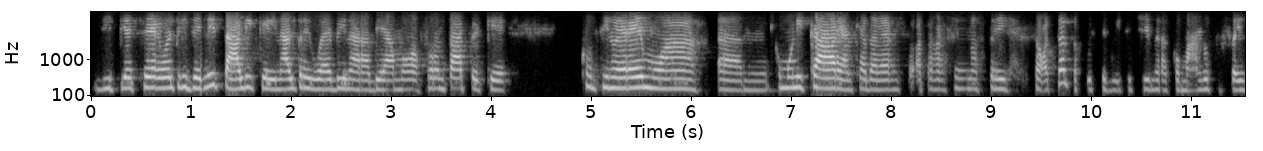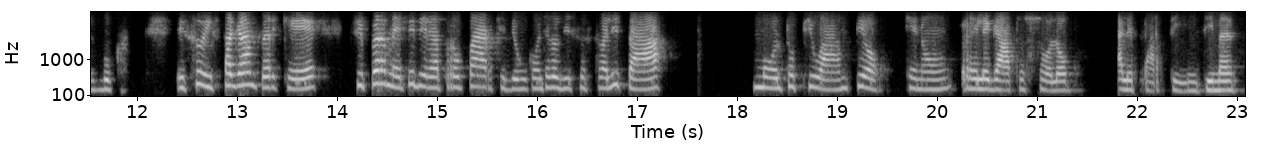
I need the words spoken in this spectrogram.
di piacere oltre i genitali che in altri webinar abbiamo affrontato e che continueremo a um, comunicare anche attraverso, attraverso i nostri social, per cui seguiteci, mi raccomando, su Facebook e su Instagram perché ci permette di riappropriarci di un concetto di sessualità molto più ampio che non relegato solo alle parti intime.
